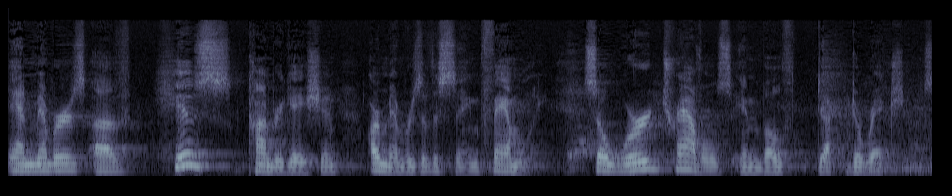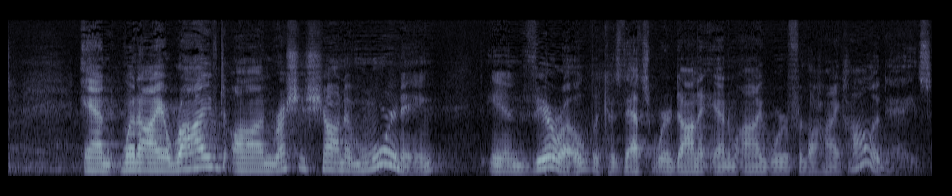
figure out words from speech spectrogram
and members of his congregation are members of the same family. So word travels in both directions. And when I arrived on Rosh Hashanah morning in Vero, because that's where Donna and I were for the high holidays,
